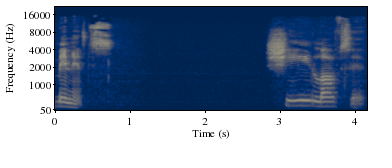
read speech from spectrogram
minutes. She loves it.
